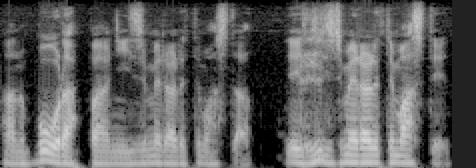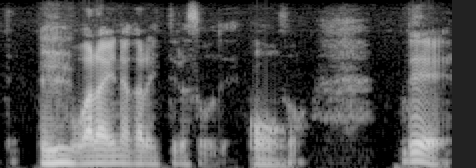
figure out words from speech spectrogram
あの、某ラッパーにいじめられてました。ええ？いじめられてましてって、え？ー笑いながら言ってるそうで。で、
